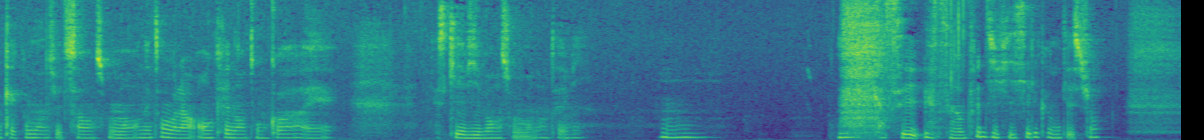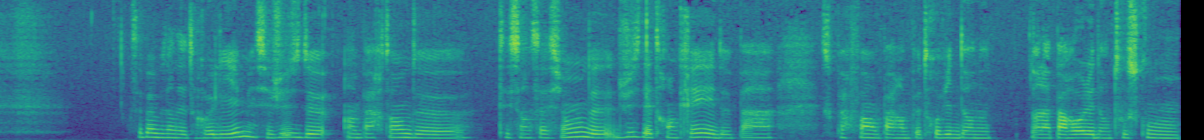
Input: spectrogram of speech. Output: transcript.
ok, comment tu te sens en ce moment? En étant voilà, ancré dans ton corps et qu'est-ce qui est vivant en ce moment dans ta vie? Hmm. c'est c'est un peu difficile comme question. C'est pas besoin d'être relié, mais c'est juste de, en partant de tes sensations, de juste d'être ancré et de pas. Parce que parfois on part un peu trop vite dans, notre- dans la parole et dans tout ce qu'on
